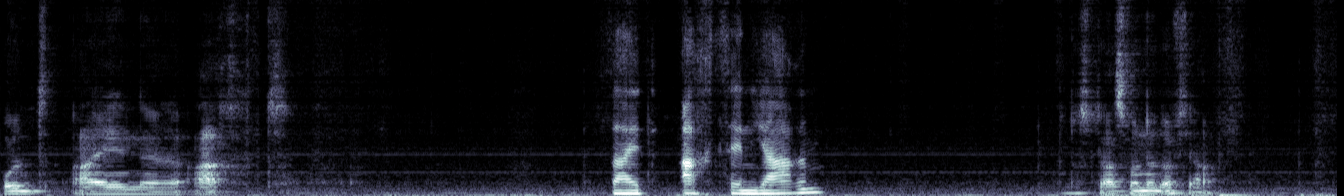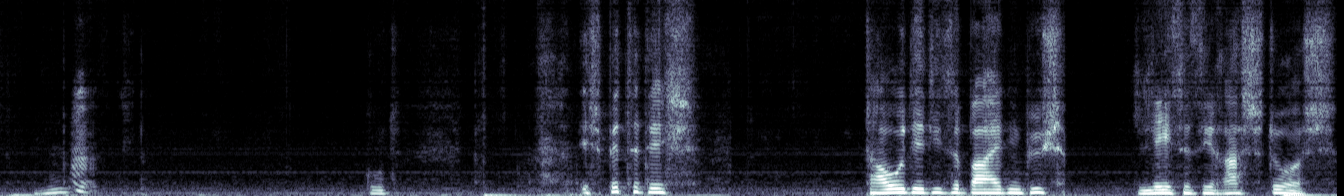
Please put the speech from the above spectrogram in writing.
und eine 8. Seit 18 Jahren? Das Glas wandert auf Ja. Mhm. Hm. Gut. Ich bitte dich, schaue dir diese beiden Bücher, lese sie rasch durch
